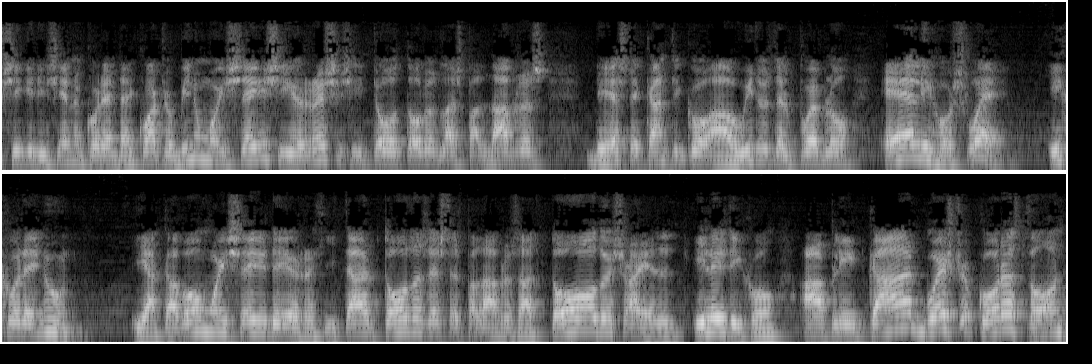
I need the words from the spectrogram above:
sigue diciendo en 44, vino Moisés y resucitó todas las palabras de este cántico a oídos del pueblo, él y Josué hijo de Nun. Y acabó Moisés de recitar todas estas palabras a todo Israel. Y les dijo, aplicad vuestro corazón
